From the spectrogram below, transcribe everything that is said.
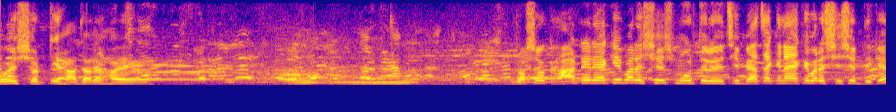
পঁয়ষট্টি হাজারে হয়ে গেল। দর্শক, হাটের একেবারে শেষ মুহূর্তে রয়েছি। বেচা কেনা একেবারে শেষের দিকে।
